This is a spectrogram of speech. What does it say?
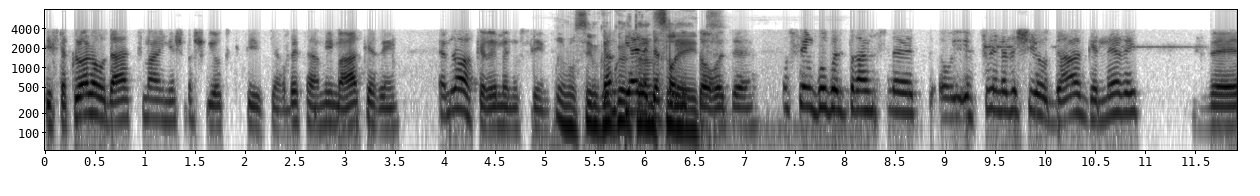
תסתכלו על ההודעה עצמה אם יש בה שגיאות כתיב, כי הרבה פעמים האקרים הם לא האקרים מנוסים. הם עושים Google Translate. עושים Google Translate, או יוצרים איזושהי הודעה גנרית, ו-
